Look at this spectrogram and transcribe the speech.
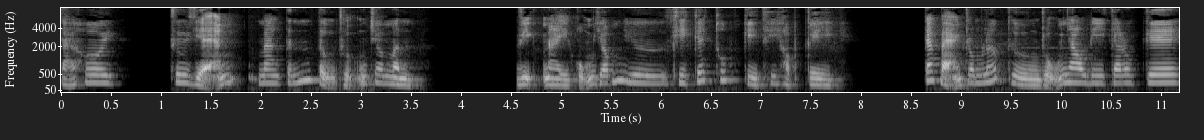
xả hơi thư giãn mang tính tự thưởng cho mình việc này cũng giống như khi kết thúc kỳ thi học kỳ. Các bạn trong lớp thường rủ nhau đi karaoke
